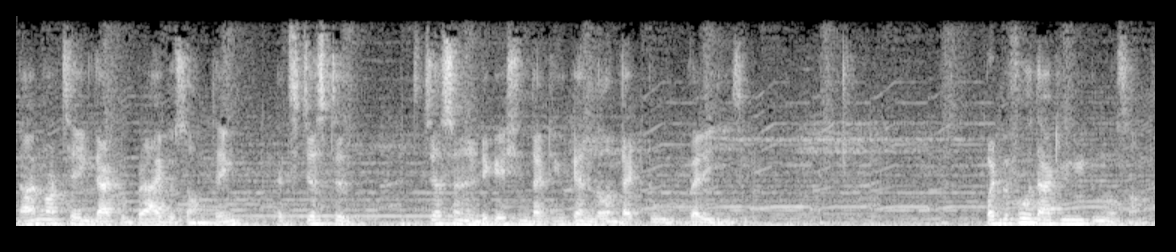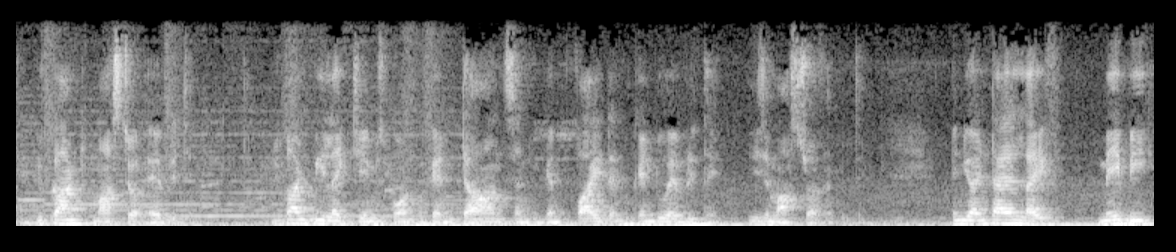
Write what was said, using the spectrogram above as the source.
Now I'm not saying that to brag or something. It's just a, it's just an indication that you can learn that too very easily. But before that, you need to know something. You can't master everything. You can't be like James Bond who can dance and who can fight and who can do everything. He's a master of everything. In your entire life, maybe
